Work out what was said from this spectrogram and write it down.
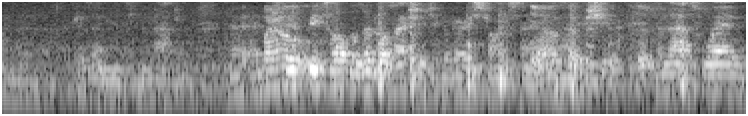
when the Kazan incident happened. And, and Well- truth be told, the liberals actually took a very strong stand Yeah, on that okay. issue. And that's when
